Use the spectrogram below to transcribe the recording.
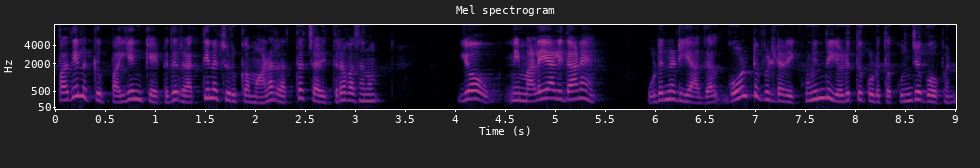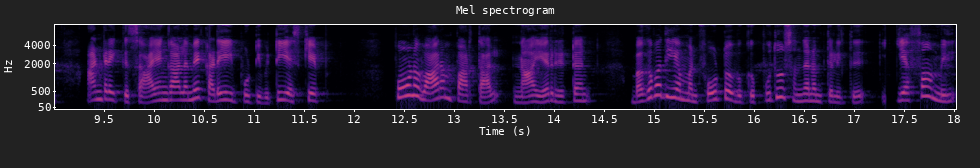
பதிலுக்கு பையன் கேட்டது ரத்தின சுருக்கமான இரத்த சரித்திர வசனம். யோ நீ மலையாளி தானே? உடனடியாக கோல்டு ஃபில்டரை குனிந்து எடுத்து கொடுத்த குஞ்சகோபன் அன்றைக்கு சாயங்காலமே கடையை பூட்டிவிட்டு எஸ்கேப். போன வாரம் பார்த்தால் நாயர் ரிட்டர்ன். பகவதி அம்மன் போட்டோவுக்கு புது சந்தனம் தெளித்து எஃப்எம்மில்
